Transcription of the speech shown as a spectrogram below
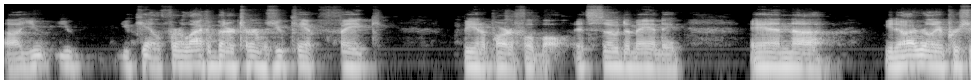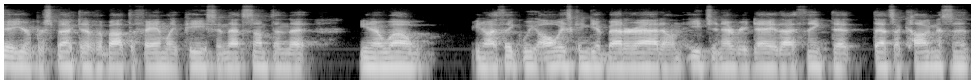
Uh, you you you can't, for lack of better terms, you can't fake being a part of football. It's so demanding, and uh, you know I really appreciate your perspective about the family piece, and that's something that you know well you know I think we always can get better at on each and every day. That I think that that's a cognizant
